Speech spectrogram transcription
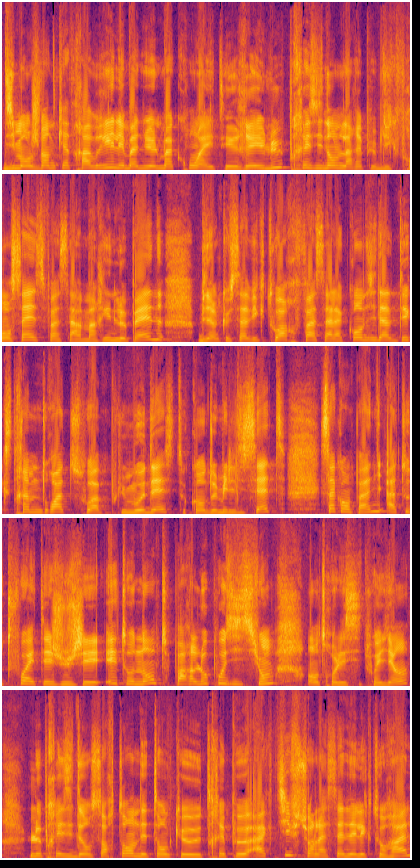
Dimanche 24 avril, Emmanuel Macron a été réélu président de la République française face à Marine Le Pen. Bien que sa victoire face à la candidate d'extrême droite soit plus modeste qu'en 2017, sa campagne a toutefois été jugée étonnante par l'opposition entre les citoyens. Le président sortant n'étant que très peu actif sur la scène électorale,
